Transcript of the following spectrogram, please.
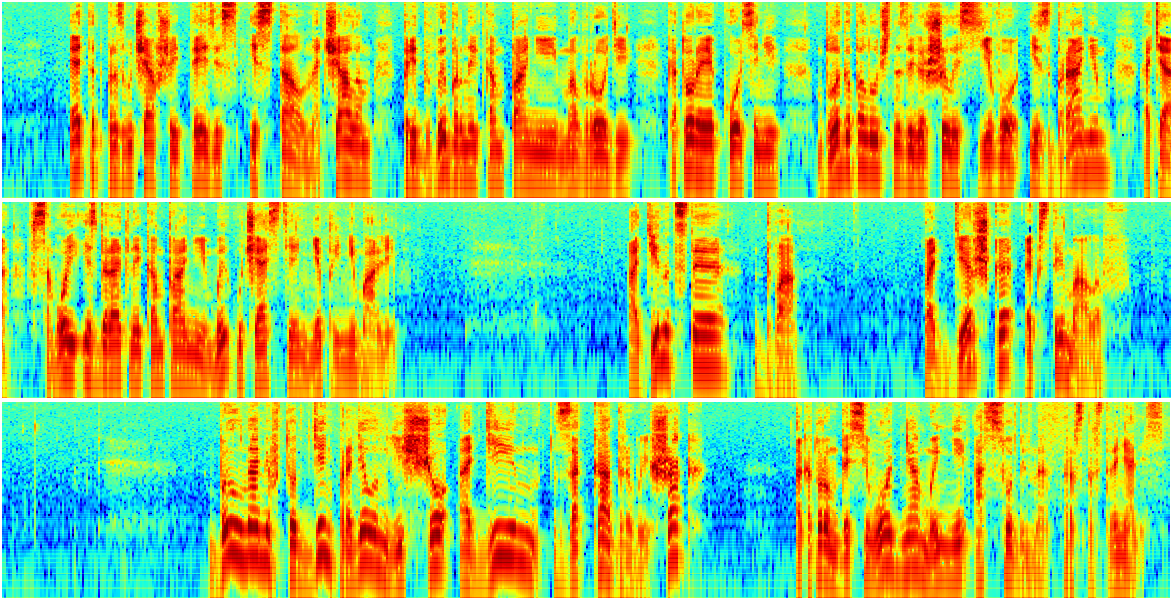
этот прозвучавший тезис и стал началом предвыборной кампании Мавроди, которая к осени благополучно завершилась его избранием, хотя в самой избирательной кампании мы участия не принимали. 11.2. Поддержка экстремалов. Был нами в тот день проделан еще один закадровый шаг, о котором до сегодня мы не особенно распространялись.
